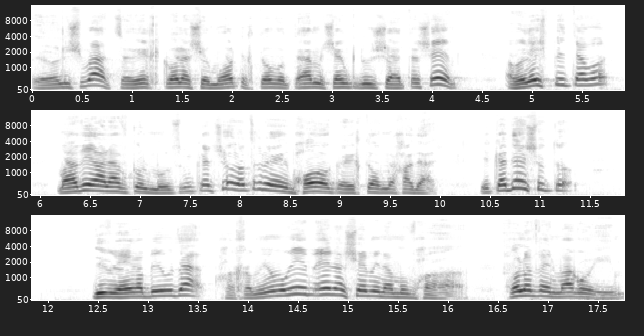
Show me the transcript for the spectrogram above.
זה לא לשמה, צריך כל השמות לכתוב אותם בשם קדושת השם. אבל יש פתרון. מעביר עליו קולמוס ומקדשו, לא צריך למחוק ולכתוב מחדש. יקדש אותו. דברי רבי יהודה, חכמים אומרים, אין השם מן המובחר. בכל אופן, מה רואים?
